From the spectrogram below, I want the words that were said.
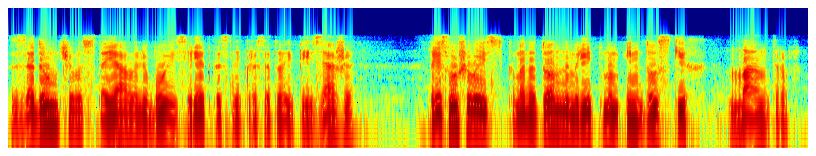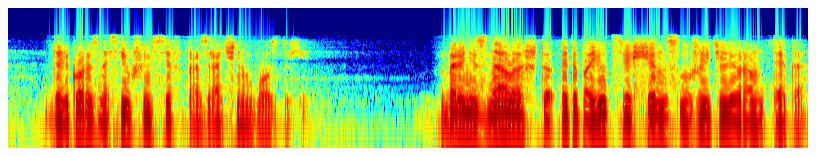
задумчиво стояла, любуясь редкостной красотой пейзажа, прислушиваясь к монотонным ритмам индусских мантров, далеко разносившимся в прозрачном воздухе. Беронис знала, что это поют священнослужители Рамтека.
